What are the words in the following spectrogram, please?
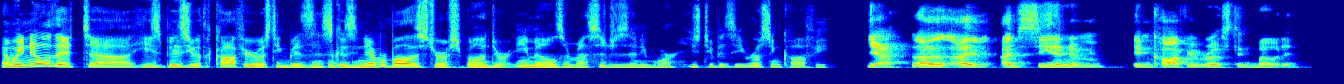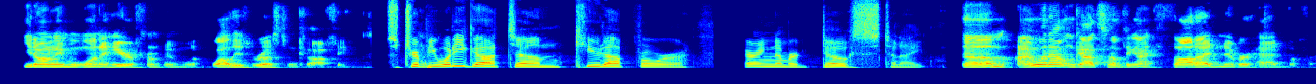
and we know that uh, he's busy with the coffee roasting business because he never bothers to respond to our emails or messages anymore. He's too busy roasting coffee. Yeah, uh, I've I've seen him in coffee roasting mode. And you don't even want to hear from him while he's roasting coffee. So Trippy, what do you got um, queued up for pairing number dose tonight? Um, I went out and got something I thought I'd never had before,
